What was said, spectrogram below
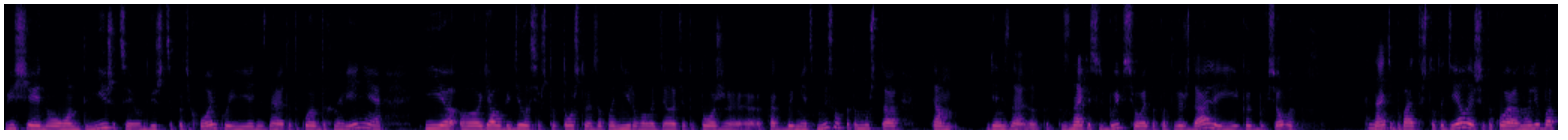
вещей, но он движется, и он движется потихоньку, и я не знаю, это такое вдохновение. И э, я убедилась, что то, что я запланировала делать, это тоже как бы имеет смысл, потому что там, я не знаю, ну, как знаки судьбы все это подтверждали, и как бы все вот знаете, бывает, что-то делаешь, и такое, оно либо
